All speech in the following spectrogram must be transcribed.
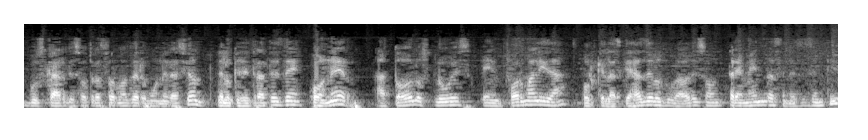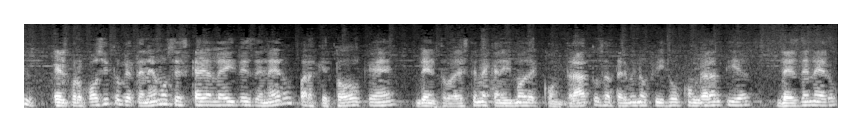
buscarles otras formas de remuneración. De lo que se trata es de poner a todos los clubes en formalidad, porque las quejas de los jugadores son tremendas en ese sentido. El propósito que tenemos es que haya ley desde enero para que todo quede dentro de este mecanismo de contratos a término fijo con garantías desde enero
